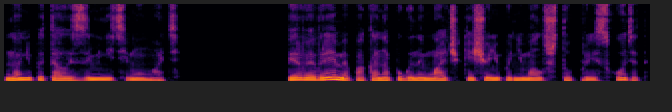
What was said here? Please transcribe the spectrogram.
но не пыталась заменить ему мать. Первое время, пока напуганный мальчик еще не понимал, что происходит,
